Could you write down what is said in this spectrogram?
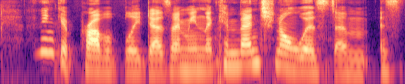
I think it probably does. I mean, the conventional wisdom is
